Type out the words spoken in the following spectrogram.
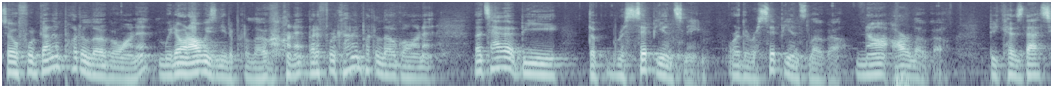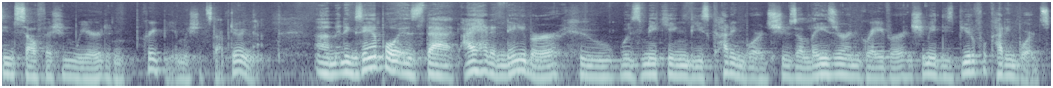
So if we're going to put a logo on it, we don't always need to put a logo on it, but if we're going to put a logo on it, let's have it be the recipient's name or the recipient's logo, not our logo, because that seems selfish and weird and creepy, and we should stop doing that. Um, an example is that I had a neighbor who was making these cutting boards. She was a laser engraver, and she made these beautiful cutting boards.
